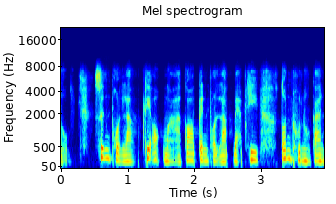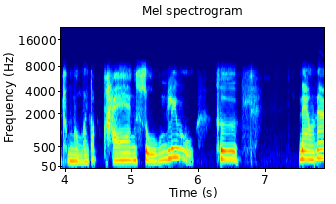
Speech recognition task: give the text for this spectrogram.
นุม ซึ่งผลลัพธ์ที่ออกมาก็เป็นผลลัพธ์แบบที่ต้นทุนของการชุมนุมมันก็แพงสูงริ่วคือแนวหน้า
